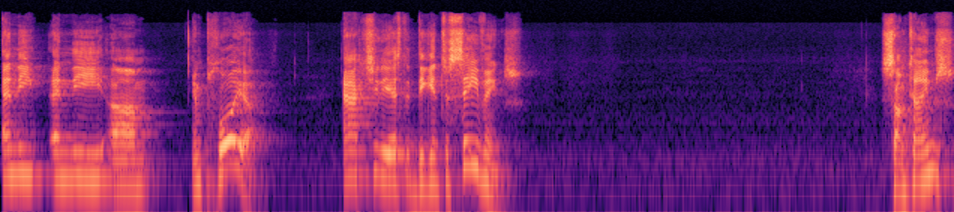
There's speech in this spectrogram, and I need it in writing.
And the, and the um, employer actually has to dig into savings. Sometimes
